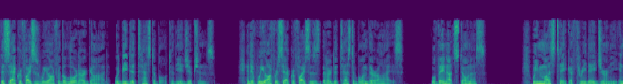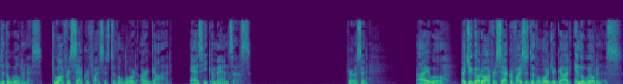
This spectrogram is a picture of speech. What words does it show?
The sacrifices we offer the lord our god would be detestable to the egyptians. And if we offer sacrifices that are detestable in their eyes will they not stone us? We must take a 3-day journey into the wilderness to offer sacrifices to the lord our god as he commands us. Pharaoh said i will let you go to offer sacrifices to the lord your god in the wilderness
